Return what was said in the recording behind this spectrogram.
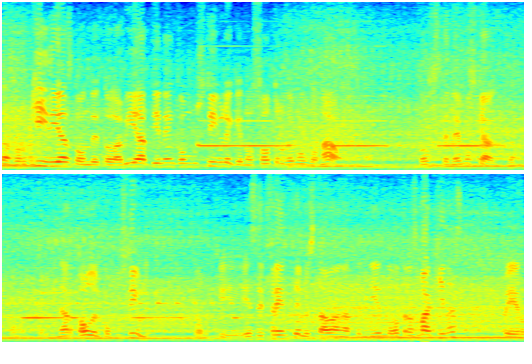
las orquídeas, donde todavía tienen combustible que nosotros hemos donado. Entonces tenemos que terminar todo el combustible, porque ese frente lo estaban atendiendo otras máquinas pero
